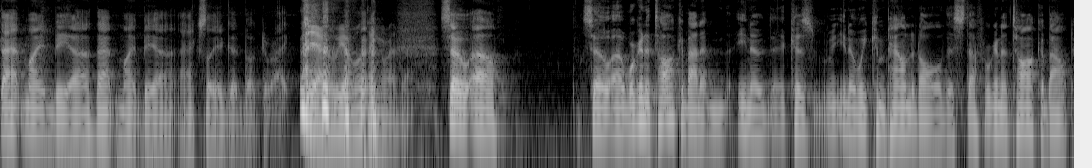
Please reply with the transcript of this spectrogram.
that might be a that might be a, actually a good book to write. yeah, yeah, we'll think about that. So, uh, so uh, we're going to talk about it, you know, because you know we compounded all of this stuff. We're going to talk about,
